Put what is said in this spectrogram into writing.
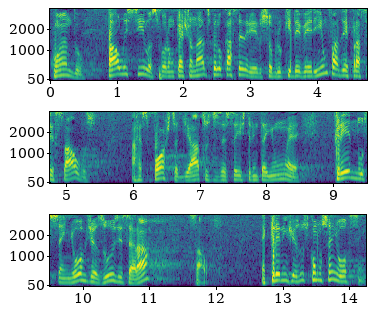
Quando Paulo e Silas foram questionados pelo carcereiro sobre o que deveriam fazer para ser salvos, a resposta de Atos 16, 31 é: crê no Senhor Jesus e será salvo. É crer em Jesus como Senhor, sim.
